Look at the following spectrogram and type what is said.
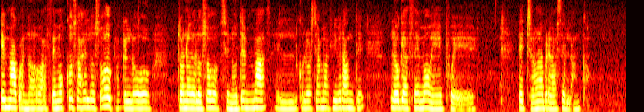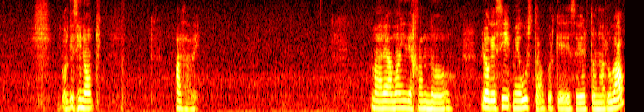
Es más, cuando hacemos cosas en los ojos, para que los tonos de los ojos se noten más, el color sea más vibrante, lo que hacemos es pues echar una prebase blanca. Porque si no, a saber. Vale, vamos a ir dejando lo que sí me gusta porque se ve el tono arrugado.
